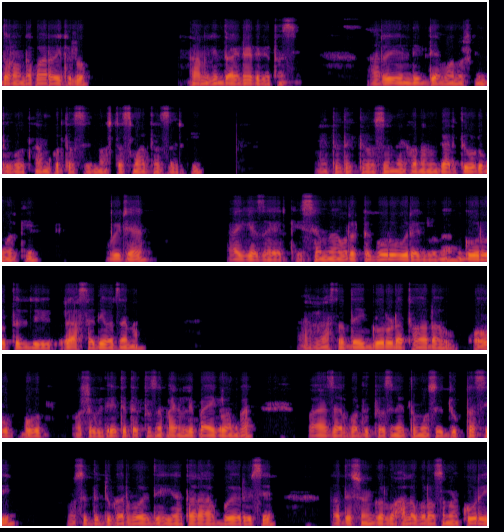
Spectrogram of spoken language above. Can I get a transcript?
দোলনটা পার হয়ে গেল। আমি কিন্তু আইডা আইডা গেতাছি। আর এই দিক দিয়ে মানুষ কিন্তু বহুত কাম করতেছে, মাস্টার্স মারতেছে আর কি। এই তো দেখতে পাচ্ছেন, এখন আমি গাড়িতে উঠবো আর কি। উঠে আগে যায় আর কি। সামনে আবার একটা গরু বেড়ে গেল না? গরু তো রাস্তা দিয়ে যায় না। আর রাস্তাতে গরুটা থোয়াটাও ও বহুত অসুবিধা। এতে দেখতেছেন ফাইনালি পাই গেলাম গা। পায়ে যাওয়ার পর দেখতেছেন এই মসজিদ ঢুকতাছি। মসজিদে ঢুকার পরে দেখি তারা বয়ে রয়েছে। তাদের সঙ্গে অল্প আলাপ আলোচনা করে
